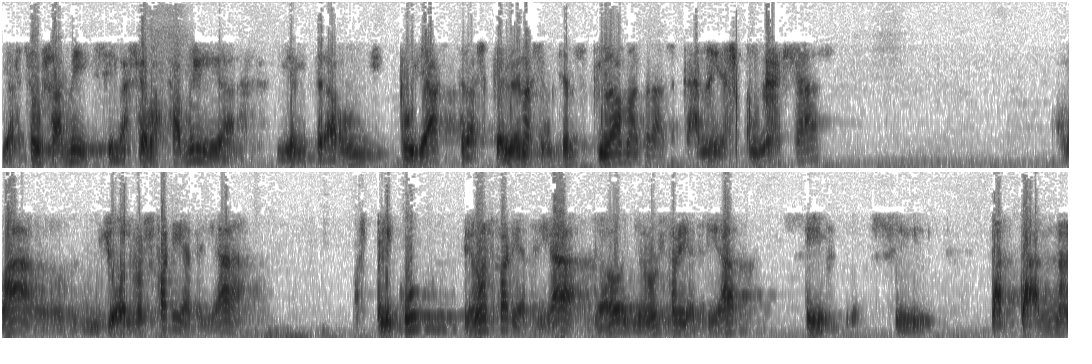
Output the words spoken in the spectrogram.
i els seus amics i la seva família i entre uns pollastres que viuen a 500 quilòmetres que ni es coneixes, home, jo no els faria triar. M'explico? Jo no els faria triar. Jo, jo no els faria triar. Sí, sí. Per tant, no,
